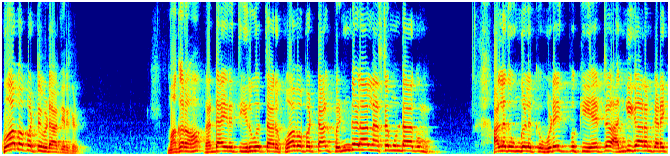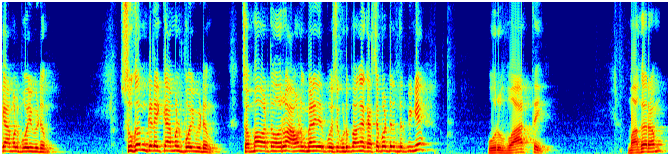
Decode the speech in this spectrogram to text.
கோபப்பட்டு விடாதீர்கள். மகரம் ரெண்டாயிரத்தி இருபத்தாறு கோபப்பட்டால் பெண்களால் நஷ்டம் உண்டாகும். அல்லது உங்களுக்கு உழைப்புக்கு ஏற்ற அங்கீகாரம் கிடைக்காமல் போய்விடும். சுகம் கிடைக்காமல் போய்விடும். சும்மா ஒருத்தன் வரும் அவனுக்கு மேனேஜர் போஸ்ட் கொடுப்பாங்க கஷ்டப்பட்டு இருந்திருப்பீங்க. ஒரு வார்த்தை. மகரம்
